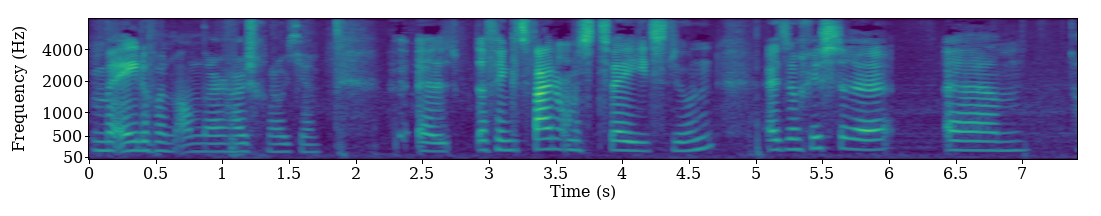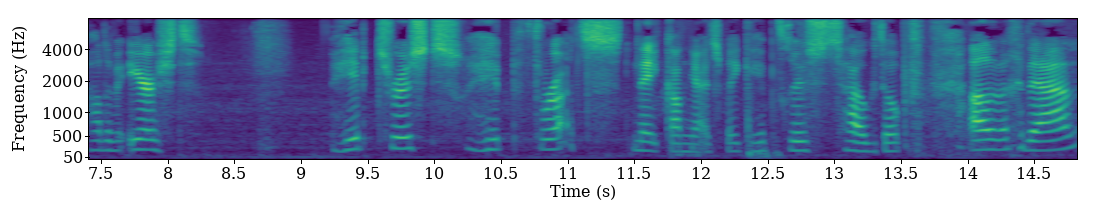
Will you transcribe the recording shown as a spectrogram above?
mijn een of mijn ander huisgenootje. Uh, dan vind ik het fijner om met z'n tweeën iets te doen. En toen gisteren um, hadden we eerst hip thrusts, hip thrusts. Nee, ik kan niet uitspreken. Hip thrusts, hou ik het op. Hadden we gedaan.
